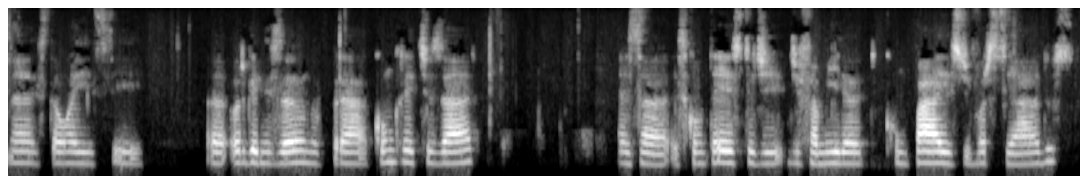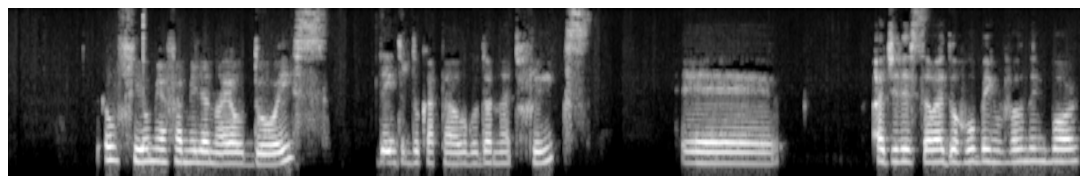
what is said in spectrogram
né, estão aí se uh, organizando para concretizar essa, esse contexto de, de família com pais divorciados. O filme A Família Noel 2, dentro do catálogo da Netflix. É, a direção é do Ruben Vandenborg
